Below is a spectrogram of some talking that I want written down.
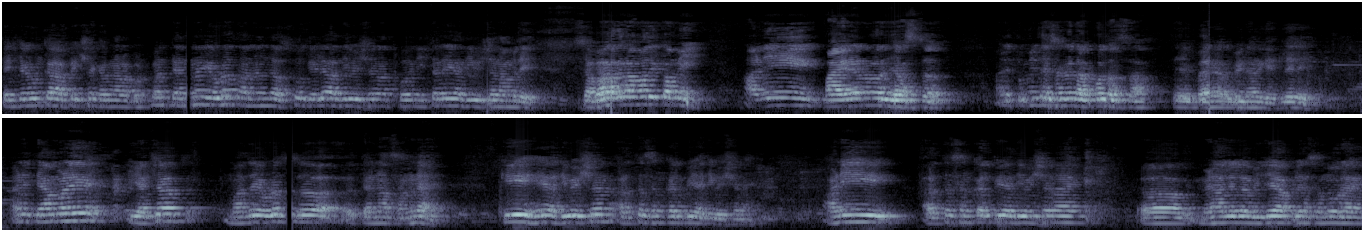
त्यांच्याकडून काय अपेक्षा करणार आपण? पण त्यांना एवढाच आनंद असतो गेल्या अधिवेशनात पण इतरही अधिवेशनामध्ये सभागृहामध्ये कमी आणि पायऱ्यांवर जास्त. आणि तुम्ही ते सगळं दाखवत असता. ते बॅनर बिनर घेतलेले. आणि त्यामुळे याच्यात माझं एवढंच त्यांना सांगणं आहे की हे अधिवेशन अर्थसंकल्पीय अधिवेशन आहे. आणि अर्थसंकल्पीय अधिवेशन आहे मिळालेला विजय आपल्यासमोर आहे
